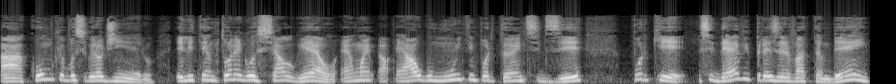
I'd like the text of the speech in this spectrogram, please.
a, como que eu vou segurar o dinheiro, ele tentou negociar aluguel, é, uma, é algo muito importante se dizer, porque se deve preservar também,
